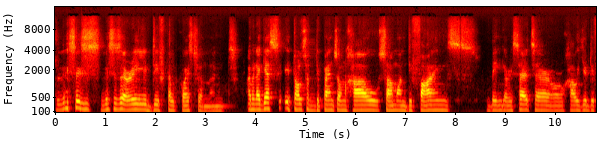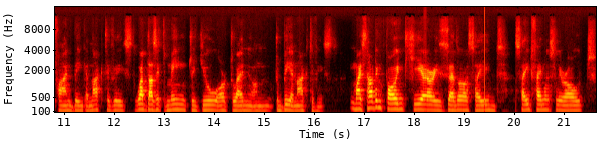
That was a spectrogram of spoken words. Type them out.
this is this is a really difficult question, and I mean, I guess it also depends on how someone defines being a researcher or how you define being an activist. What does it mean to you or to anyone to be an activist? My starting point here is Edward Said Said famously wrote,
